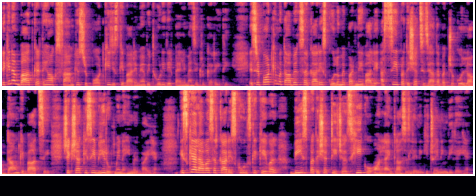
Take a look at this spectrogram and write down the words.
लेकिन अब बात करते हैं ऑक्सफैम की उस रिपोर्ट की, जिसके बारे में अभी थोड़ी देर पहले मैं ज़िक्र कर रही थी। इस रिपोर्ट के मुताबिक सरकारी स्कूलों में पढ़ने वाले 80 प्रतिशत से ज़्यादा बच्चों को लॉकडाउन के बाद से शिक्षा किसी भी रूप में नहीं मिल पाई है। इसके अलावा सरकारी स्कूल्स के केवल 20 प्रतिशत टीचर्स ही को ऑनलाइन क्लासेस लेने की ट्रेनिंग दी गई है।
